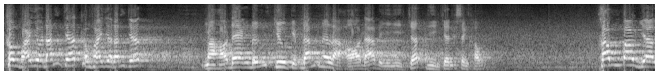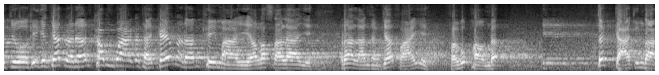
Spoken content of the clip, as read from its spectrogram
không phải do đánh chết, không phải do đánh chết. Mà họ đang đứng chưa kịp đánh nữa là họ đã bị gì chết gì trên cái sân khấu. Không bao giờ chừa khi cái chết ra đến, không có ai có thể kéo nó đến khi mà gì, Allah gì, ra lệnh thằng chết phải gì, phải rút hồn đó. Tất cả chúng ta,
